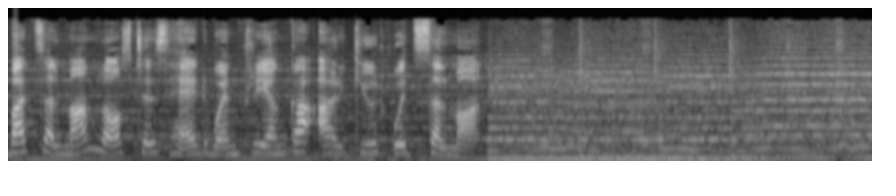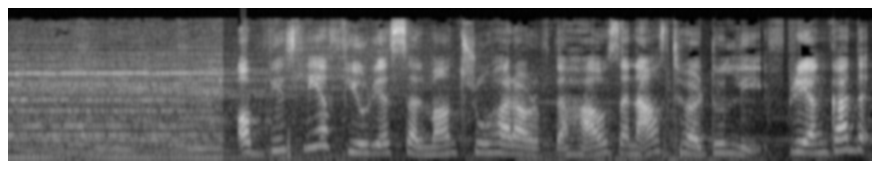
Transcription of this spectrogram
But Salman lost his head when Priyanka argued with Salman. Obviously, a furious Salman threw her out of the house and asked her to leave. Priyanka, the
